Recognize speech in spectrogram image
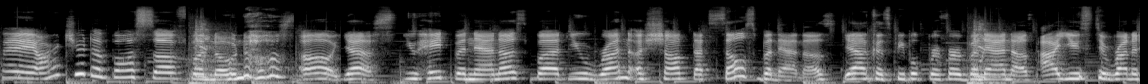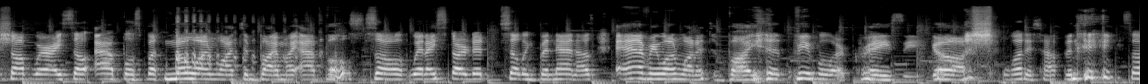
Hey, aren't you the boss of Bananas? Oh, yes. You hate bananas, but you run a shop that sells bananas. Yeah, because people prefer bananas. I used to run a shop where I sell apples, but no one wanted to buy my apples. So when I started selling bananas, everyone wanted to buy it. People are crazy. Gosh, what is happening? so,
